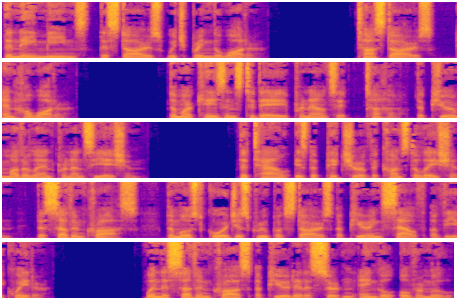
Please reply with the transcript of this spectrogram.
The name means, the stars which bring the water. Ta stars, and ha water. The Marquesans today pronounce it Taha, the pure motherland pronunciation. The Tau is the picture of the constellation, the Southern Cross, the most gorgeous group of stars appearing south of the equator. When the Southern Cross appeared at a certain angle over Mu,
